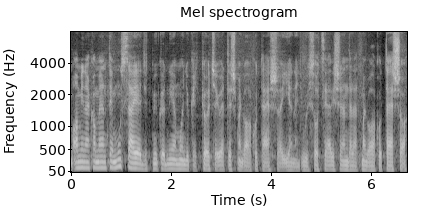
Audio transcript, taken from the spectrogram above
aminek a mentén muszáj együttműködnie, mondjuk egy költségvetés megalkotása, ilyen egy új szociális rendelet megalkotása,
